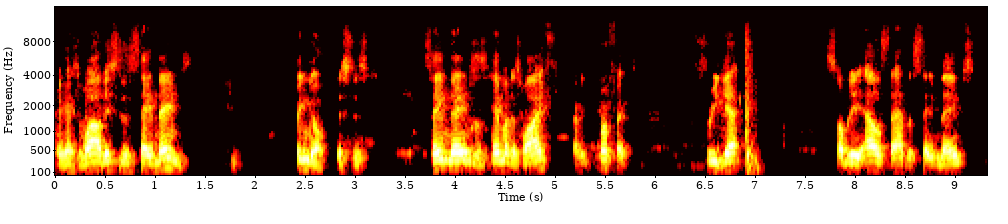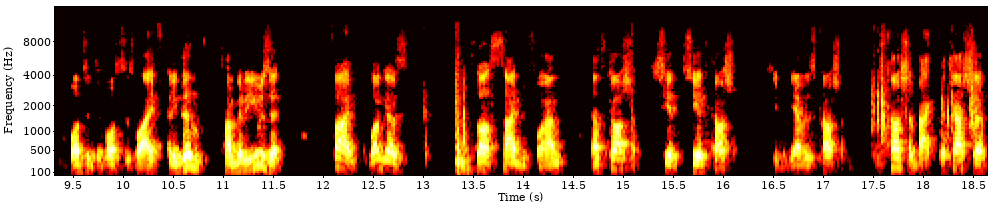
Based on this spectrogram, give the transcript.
Like I said, wow, this is the same names. Bingo. This is same names as him and his wife. Perfect. Free get. Somebody else that had the same names wanted to divorce his wife, and he didn't. So I'm going to use it. Fine. As long as it's not signed beforehand, that's kasha. See it, see it kasha. See, but the evidence kasha. It's kasha. Back to the kasha.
